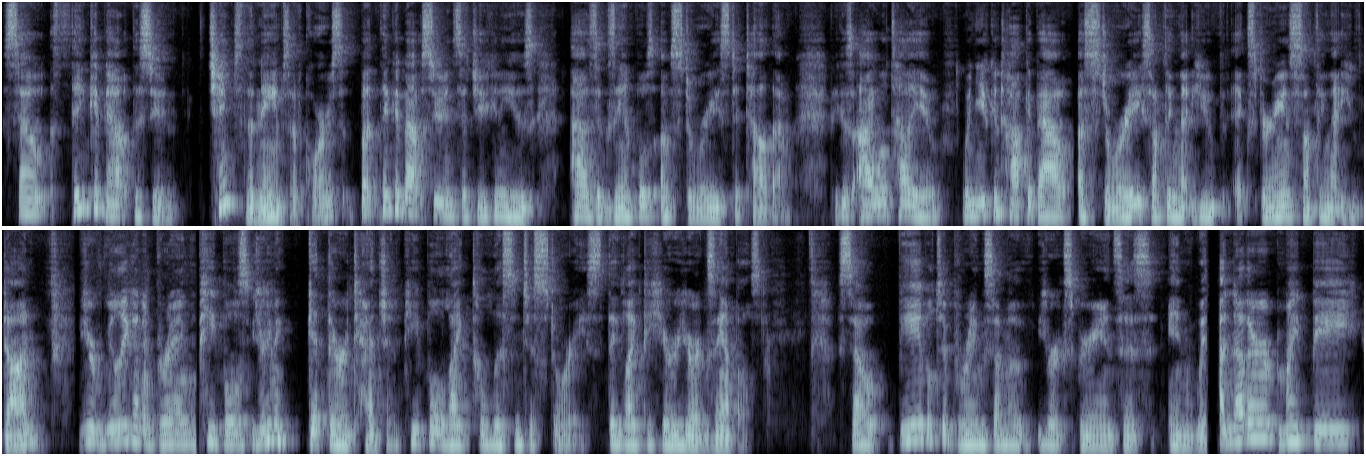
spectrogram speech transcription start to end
So think about the student. Change the names, of course, but think about students that you can use as examples of stories to tell them. Because I will tell you, when you can talk about a story, something that you've experienced, something that you've done, you're really going to bring people's, you're going to get their attention. People like to listen to stories, they like to hear your examples. So be able to bring some of your experiences in with. Another might be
